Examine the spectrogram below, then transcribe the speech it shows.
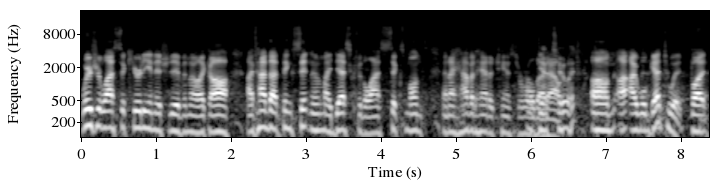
where's your last security initiative? And they're like, ah, I've had that thing sitting on my desk for the last six months and I haven't had a chance to roll I'll that out. To it. Um, I, I, will get to it, but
